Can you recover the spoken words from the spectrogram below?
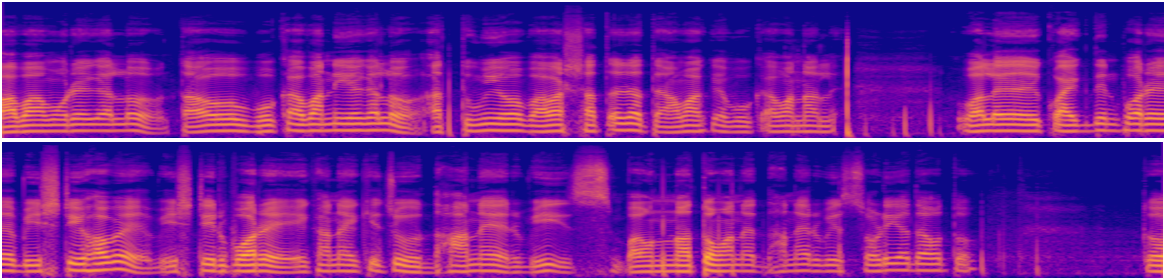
বাবা মরে গেল, তাও বোকা বানিয়ে গেল, আর তুমিও বাবার সাথে সাথে আমাকে বোকা বানালে। বলে কয়েকদিন পরে বৃষ্টি হবে। বৃষ্টির পরে এখানে কিছু ধানের বীজ বা উন্নত মানের ধানের বীজ ছড়িয়ে দাও তো। তো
